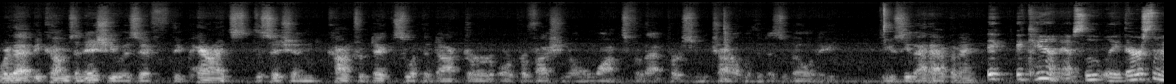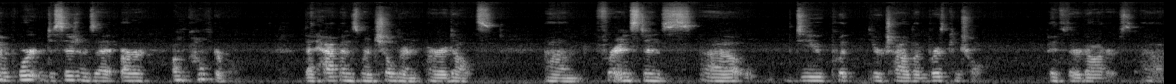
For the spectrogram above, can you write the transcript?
where that becomes an issue is if the parent's decision contradicts what the doctor or professional wants for that person, child with a disability. Do you see that happening? It, it can, absolutely. There are some important decisions that are uncomfortable that happens when children are adults. Um, for instance, uh, do you put your child on birth control if they're daughters? Uh,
